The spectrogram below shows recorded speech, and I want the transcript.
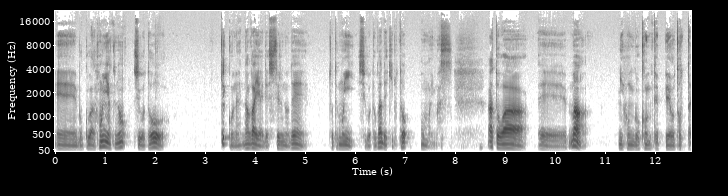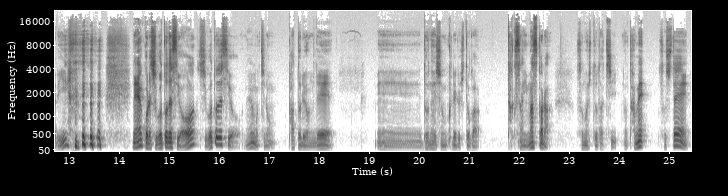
えー、僕は翻訳の仕事を結構ね長い間してるのでとてもいい仕事ができると思います。あとは、えー、まあ日本語コンテッペを取ったり。ねこれ仕事ですよ。仕事ですよ、ね、もちろん。パトレオンで、えー、ドネーションくれる人がたくさんいますから。その人たちのため。そして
